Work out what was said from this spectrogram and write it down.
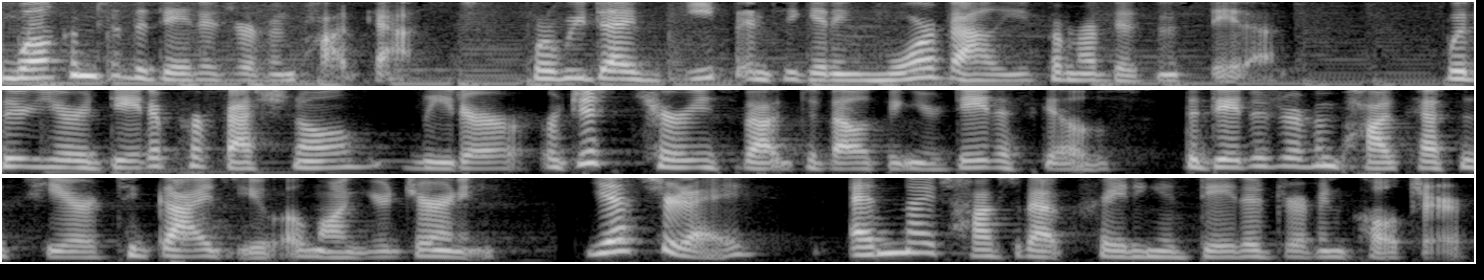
Welcome to the Data Driven Podcast, where we dive deep into getting more value from our business data. Whether you're a data professional, leader, or just curious about developing your data skills, the Data Driven Podcast is here to guide you along your journey. Yesterday, Ed and I talked about creating a data driven culture.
